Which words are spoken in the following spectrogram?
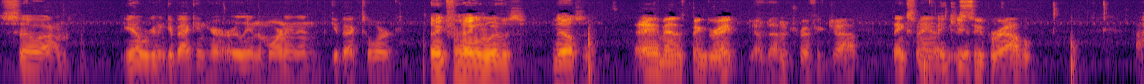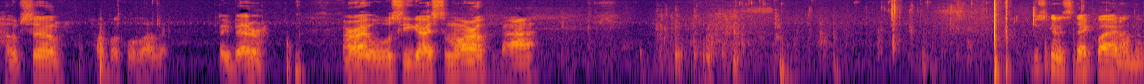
So um, yeah, we're gonna get back in here early in the morning and get back to work. Thanks for hanging with us, Nelson. Hey man, it's been great. You've done a terrific job. Thanks, man. Thank you. Super album. I hope so. The public will love it. They better. All right. Well, we'll see you guys tomorrow. Bye. Just gonna stay quiet on the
